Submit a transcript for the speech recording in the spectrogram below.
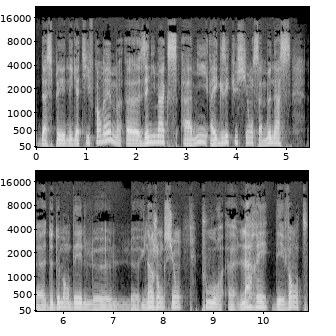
d'aspect négatif quand même. Euh, Zenimax a mis à exécution sa menace euh, de demander une injonction pour euh, l'arrêt des ventes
